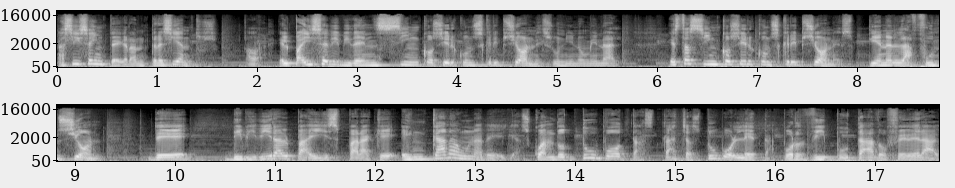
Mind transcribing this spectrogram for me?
Así se integran 300. Ahora, el país se divide en cinco circunscripciones uninominal. Estas cinco circunscripciones tienen la función de dividir al país para que en cada una de ellas, cuando tú votas, tachas tu boleta por diputado federal,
